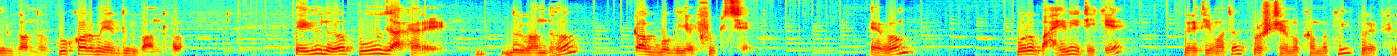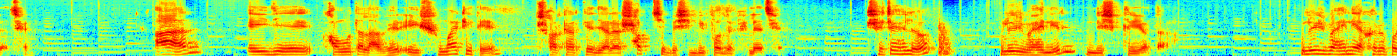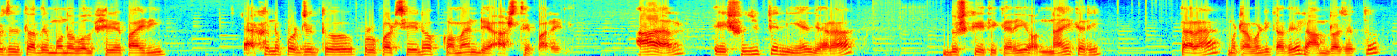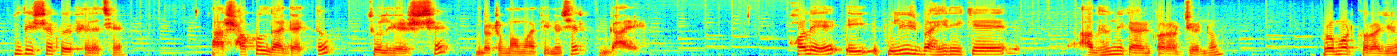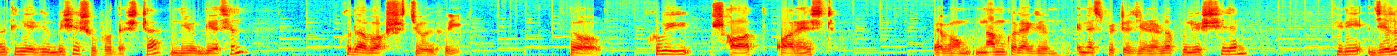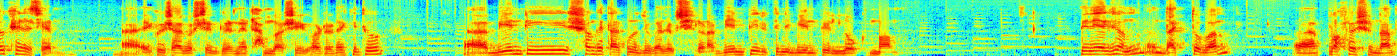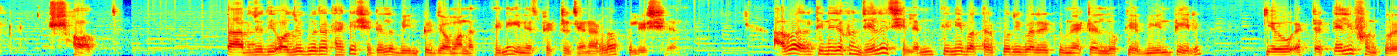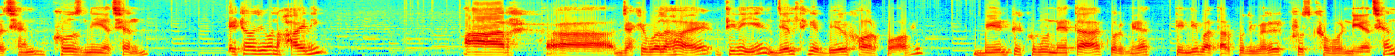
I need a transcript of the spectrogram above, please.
দুর্গন্ধ, কুকর্মের দুর্গন্ধ। এগুলো পুজ আকারে দুর্গন্ধ টকবগিয়ে ফুটছে এবং পুরো বাহিনীটিকে রীতিমতো প্রশ্নের মুখোমুখি করে ফেলেছেন আর এই যে ক্ষমতা লাভের এই সময়টিতে সরকারকে যারা সবচেয়ে বেশি বিপদে ফেলেছে, সেটা হলো পুলিশ বাহিনীর নিষ্ক্রিয়তা। পুলিশ বাহিনী এখনও পর্যন্ত তাদের মনোবল ফিরে পায়নি। এখনও পর্যন্ত প্রপার চেইন অফ কমান্ডে আসতে পারেনি। আর এই সুযোগটা নিয়ে যারা দুষ্কৃতিকারী, অন্যায়কারী, তারা মোটামুটি তাদের রাম রাজত্ব প্রতিষ্ঠা করে ফেলেছে। আর সকল দায় দায়িত্ব চলে এসছে ডক্টর মোহাম্মদ ইউনুসের গায়ে। ফলে এই পুলিশ বাহিনীকে আধুনিকায়ন করার জন্য প্রমোট করার জন্য তিনি একজন বিশেষ উপদেষ্টা নিয়োগ দিয়েছেন খুদাবক্স চৌধুরী। তো খুবই সৎ অনেস্ট এবং নাম করা একজন ইন্সপেক্টর জেনারেল অফ পুলিশ ছিলেন। তিনি জেলও খেটেছেন একুশে আগস্টের গ্রেনেড হামলা সেই ঘটনায়, কিন্তু বিএনপির সঙ্গে তার কোনো যোগাযোগ ছিল না। বিএনপির, তিনি বিএনপির লোক নন। তিনি একজন দায়িত্ববান প্রফেশনাল সৎ। তার যদি অযোগ্যতা থাকে, সেটা হলো বিএনপির জমানাত। তিনি ইন্সপেক্টর জেনারেল অফ পুলিশ ছিলেন। আবার তিনি যখন জেলে ছিলেন, তিনি বা তার পরিবারের কোনো একটা লোককে বিএনপির কেউ একটা টেলিফোন করেছেন, খোঁজ নিয়েছেন, এটাও যেমন হয়নি, আর যাকে বলা হয়, তিনি জেল থেকে বের হওয়ার পর বিএনপির কোনো নেতা কর্মীরা তিনি বা তার পরিবারের খোঁজ খবর নিয়েছেন,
